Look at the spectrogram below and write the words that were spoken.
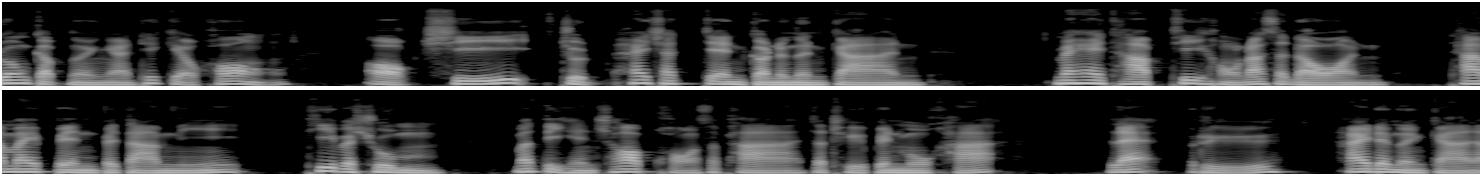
ร่วมกับหน่วยงานที่เกี่ยวข้อง ออกชี้จุดให้ชัดเจนก่อนดำเนินการ ไม่ให้ทับที่ของราษฎร ถ้าไม่เป็นไปตามนี้ ที่ประชุมมติเห็นชอบของสภาจะถือเป็นโมฆะและหรือให้ดำเนินการ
